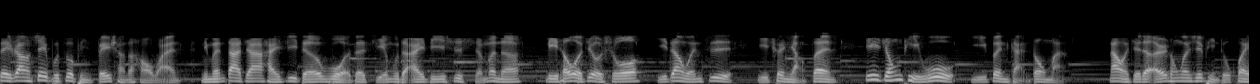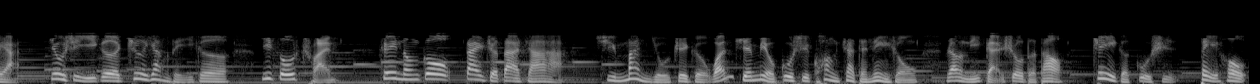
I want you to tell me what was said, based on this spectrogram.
所以让这部作品非常的好玩。你们大家还记得我的节目的 ID 是什么呢？里头我就有说，一段文字，一寸养分，一种体悟，一份感动嘛。那我觉得儿童文学品读会啊，就是一个这样的一个一艘船，可以能够带着大家啊。去漫游这个完全没有故事框架的内容，让你感受得到这个故事背后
